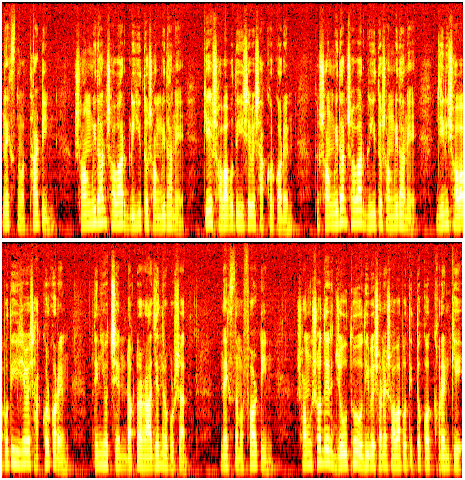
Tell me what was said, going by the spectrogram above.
নেক্সট নাম্বার থার্টিন সংবিধান সভার গৃহীত সংবিধানে কে সভাপতি হিসেবে স্বাক্ষর করেন? তো সংবিধান সভার গৃহীত সংবিধানে যিনি সভাপতি হিসেবে স্বাক্ষর করেন, তিনি হচ্ছেন doctor Rajendra Prasad. Next number fourteen সংসদের যৌথ অধিবেশনে সভাপতিত্ব করেন কে?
